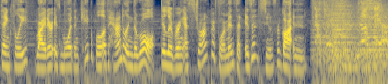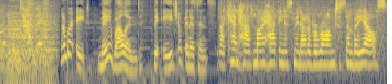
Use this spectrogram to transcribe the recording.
Thankfully, Ryder is more than capable of handling the role, delivering a strong performance that isn't soon forgotten. Nothing! Nothing! Nothing! Number 8. May Welland, The Age of Innocence. I can't have my happiness made out of a wrong to somebody else.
